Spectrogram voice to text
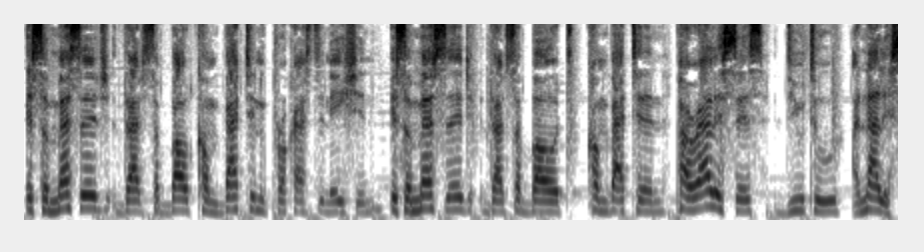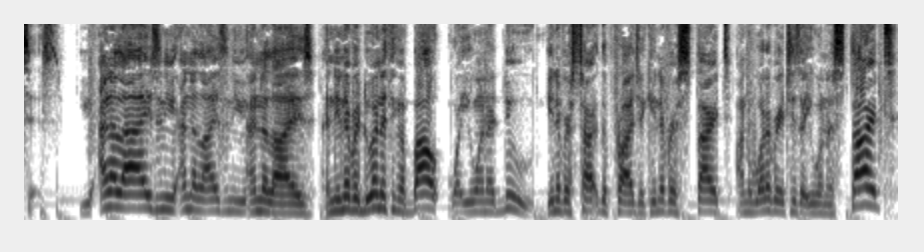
It's a message that's about combating procrastination, it's a message that's about combating paralysis due to analysis. You analyze and you analyze and you analyze and you never do anything about what you want to do. You never start the project. You never start on whatever it is that you want to start.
